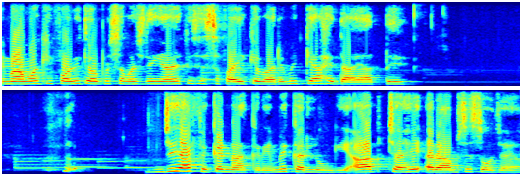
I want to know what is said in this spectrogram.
امامہ کی فوری طور پر سمجھ نہیں آیا کہ اسے صفائی کے بارے میں کیا ہدایات تھے۔ جی آپ فکر نہ کریں، میں کر لوں گی۔ آپ چاہے آرام سے سو جاؤ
